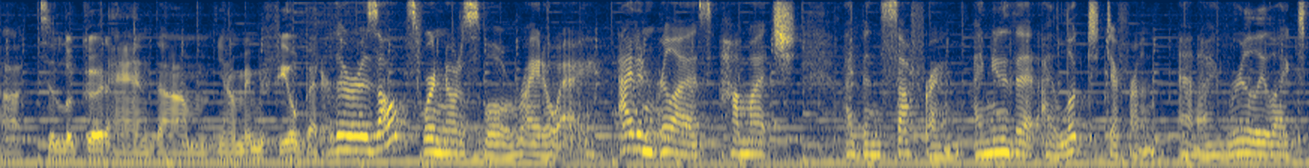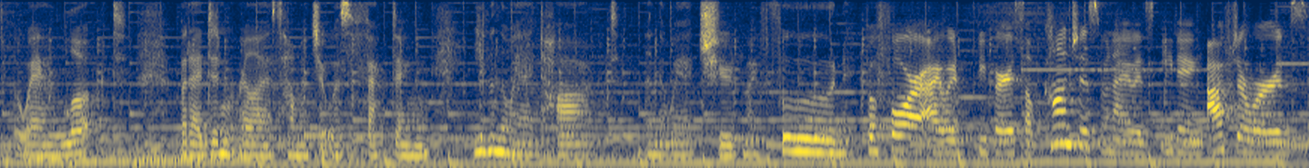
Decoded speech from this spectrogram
uh, to look good and um, you know made me feel better. The results were noticeable right away. I didn't realize how much I'd been suffering. I knew that I looked different and I really liked the way I looked, but I didn't realize how much it was affecting even the way I talked and the way I chewed my food. Before, I would be very self-conscious when I was eating. Afterwards,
